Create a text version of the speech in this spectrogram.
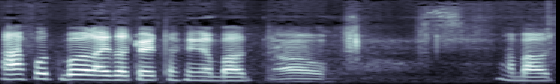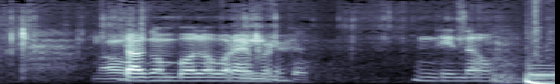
Ah, football. I thought you were talking about No, about no. Dragon Ball or whatever. Hindi po. Hindi daw.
